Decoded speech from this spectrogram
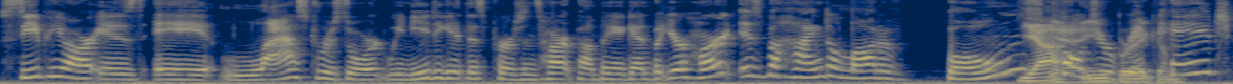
CPR is a last resort. We need to get this person's heart pumping again, but your heart is behind a lot of bones Yeah. called you your break rib 'em. cage.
